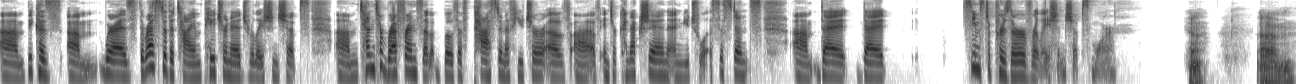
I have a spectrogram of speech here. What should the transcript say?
Um, because um, whereas the rest of the time, patronage relationships um, tend to reference a, both a past and a future of, uh, of interconnection and mutual assistance um, that, that seems to preserve relationships more. Yeah. Um,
